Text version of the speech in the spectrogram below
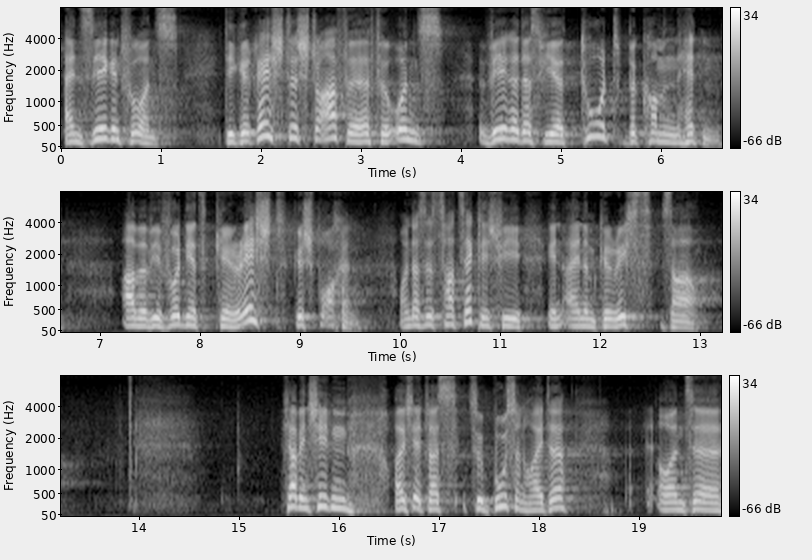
ein Segen für uns. Die gerechte Strafe für uns wäre, dass wir Tod bekommen hätten. Aber wir wurden jetzt gerecht gesprochen. Und das ist tatsächlich wie in einem Gerichtssaal. Ich habe entschieden, euch etwas zu bußen heute und äh,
